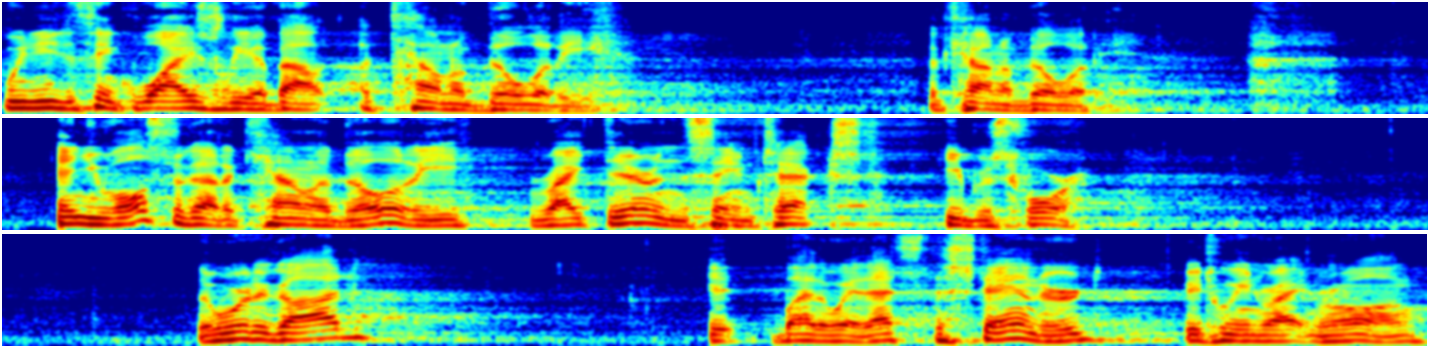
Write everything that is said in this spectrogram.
we need to think wisely about accountability. Accountability. And you've also got accountability right there in the same text, Hebrews 4. The Word of God, it, by the way, that's the standard between right and wrong.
